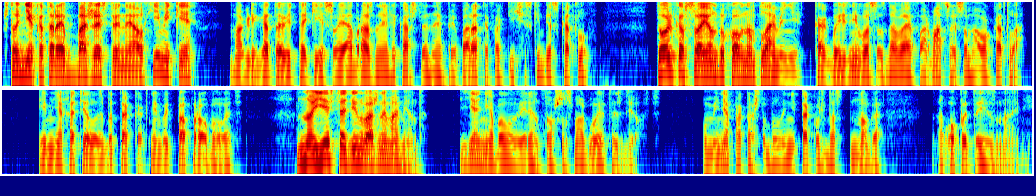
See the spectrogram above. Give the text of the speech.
что некоторые божественные алхимики могли готовить такие своеобразные лекарственные препараты фактически без котлов только в своем духовном пламени, как бы из него создавая формацию самого котла. И мне хотелось бы так как-нибудь попробовать. Но есть один важный момент. Я не был уверен в том, что смогу это сделать. У меня пока что было не так уж много опыта и знаний.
